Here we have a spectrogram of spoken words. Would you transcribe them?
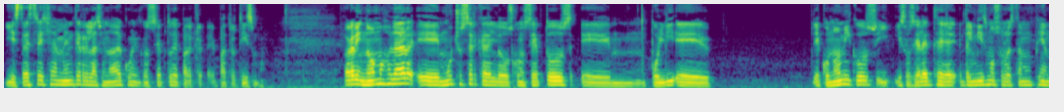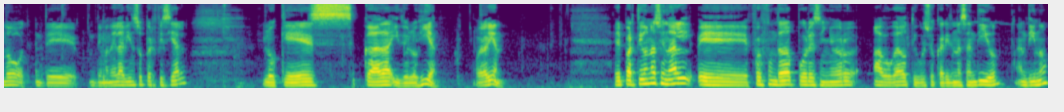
y está estrechamente relacionado con el concepto de patriotismo. Ahora bien, no vamos a hablar eh, mucho acerca de los conceptos eh, eh, económicos y, sociales del mismo, solo estamos viendo de, de manera bien superficial lo que es cada ideología. Ahora bien, el Partido Nacional eh, fue fundado por el señor abogado Tiburcio Carina Sandío, Andino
